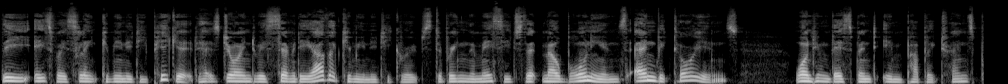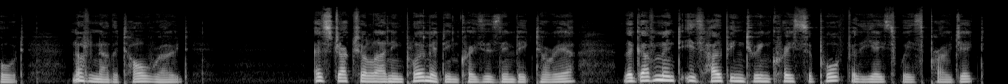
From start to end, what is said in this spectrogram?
The East West Link Community Picket has joined with 70 other community groups to bring the message that Melbournians and Victorians want investment in public transport, not another toll road. As structural unemployment increases in Victoria, the government is hoping to increase support for the East West project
